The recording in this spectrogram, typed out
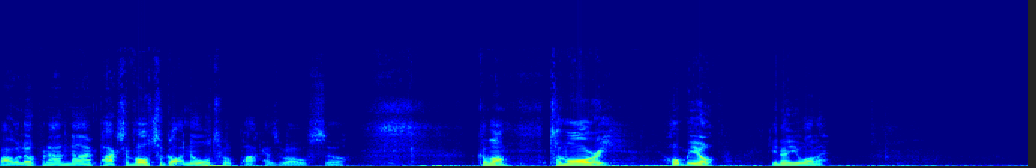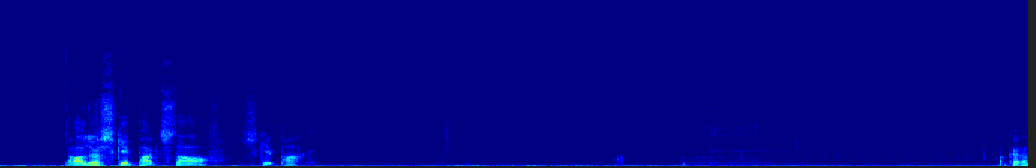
Right, we'll open our nine packs. I've also got an ultimate pack as well, so... Come on, Tomori. hook me up. You know you want to. I'll just skip pack to start off. Skip pack. Okay.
